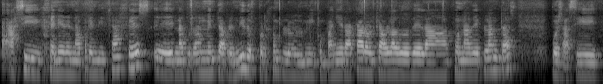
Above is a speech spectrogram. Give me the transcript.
así generen aprendizajes naturalmente aprendidos. Por ejemplo, mi compañera Carol, que ha hablado de la zona de plantas, pues así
